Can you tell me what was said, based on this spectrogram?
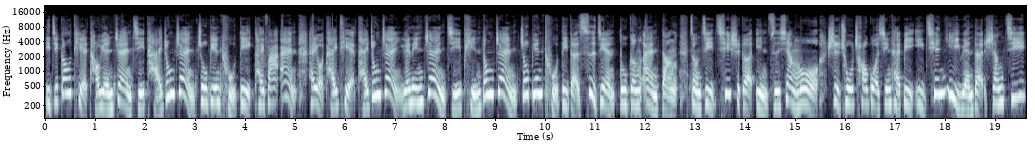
以及高铁桃园站及台中站周边土地开发案，还有台铁台中站、园林站及屏东站周边土地。的四件都更案等，总计七十个引资项目，释出超过新台币一千亿元的商机，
